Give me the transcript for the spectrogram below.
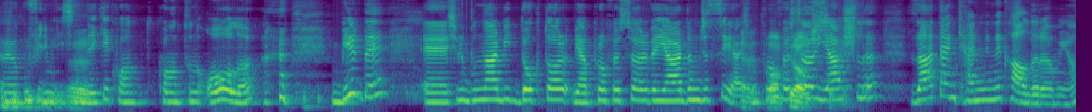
E, bu filmin içindeki kont, kontun oğlu. bir de e, şimdi bunlar bir doktor ya profesör ve yardımcısı ya. Şimdi Evet, profesör yaşlı. Zaten kendini kaldıramıyor.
